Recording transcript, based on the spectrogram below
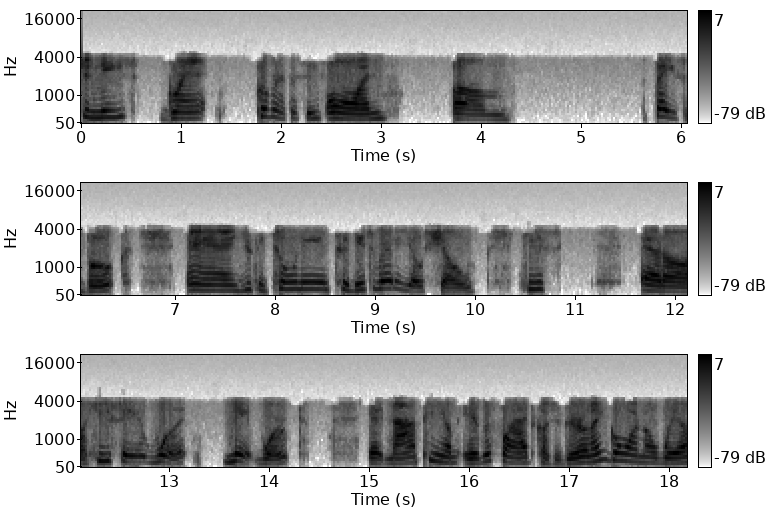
Shanice Grant, parentheses, on um, Facebook and you can tune in to this radio show. He's at uh he said what network at 9 p.m. every Friday because your girl ain't going nowhere.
